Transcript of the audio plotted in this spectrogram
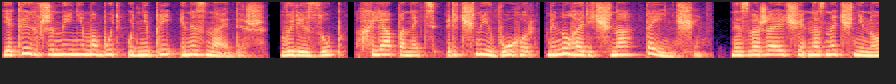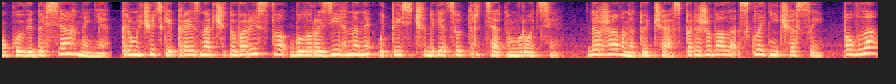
яких вже нині, мабуть, у Дніпрі і не знайдеш: вирізуб, хляпанець, річний вугор, мінога річна та інші. Незважаючи на значні наукові досягнення, Кременчуцьке краєзнавче товариство було розігнане у 1930 році. Держава на той час переживала складні часи. Павла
